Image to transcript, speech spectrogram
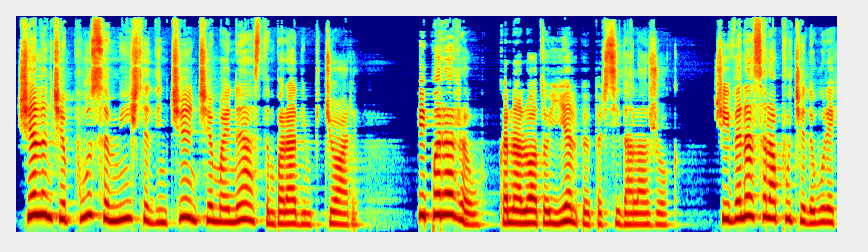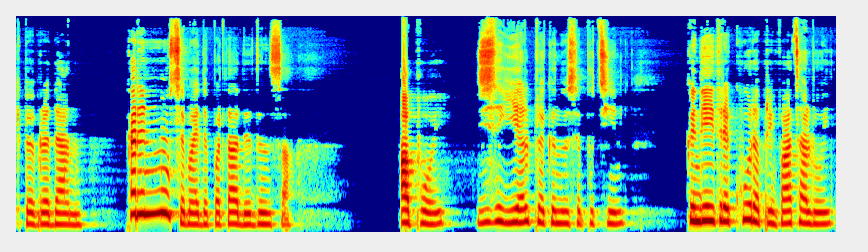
și el începu să miște din ce în ce mai neastâmpărat din picioare. Îi părea rău că n-a luat-o el pe Persida la joc și îi venea să-l apuce de urechi pe Brădeanu, care nu se mai depărta de dânsa. Apoi, zise el plecându-se puțin, când ei trecură prin fața lui.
